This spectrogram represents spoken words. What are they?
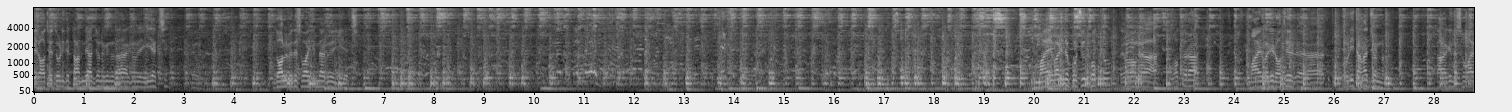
এই রথের দড়িতে টান দেওয়ার জন্য কিন্তু তারা একদম এগিয়ে যাচ্ছে। দল বেঁধে সবাই কিন্তু একদম এগিয়ে যাচ্ছে মায়ের বাড়িতে প্রচুর ভক্ত এবং ভক্তরা মায়ের বাড়ি রথের দড়ি টানার জন্য। তারা কিন্তু সবাই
